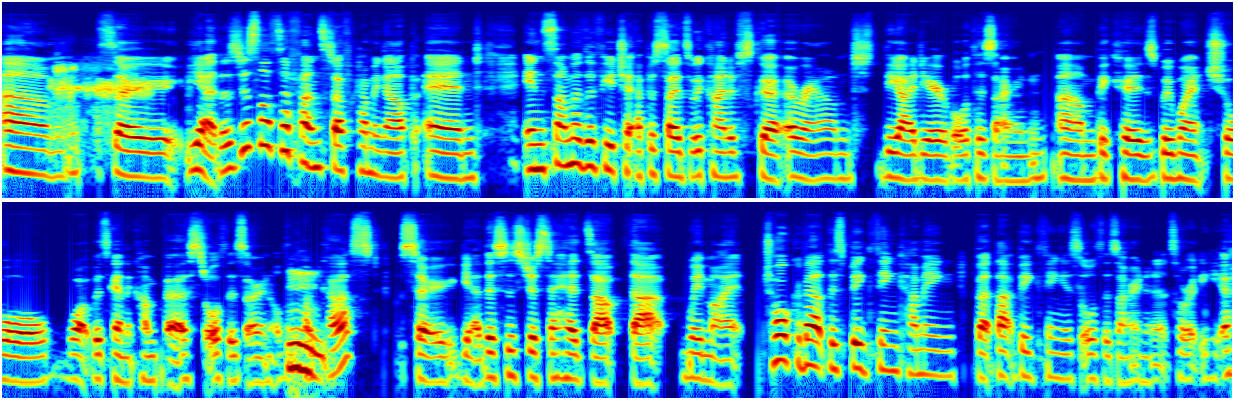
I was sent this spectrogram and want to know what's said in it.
um so yeah there's just lots of fun stuff coming up and in some of the future episodes we kind of skirt around the idea of Author's Own um because we weren't sure what was going to come first Author's Own or the Mm. podcast so yeah this is just a heads up that we might talk about this big thing coming but that big thing is Author's Own and it's already here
